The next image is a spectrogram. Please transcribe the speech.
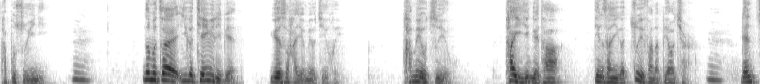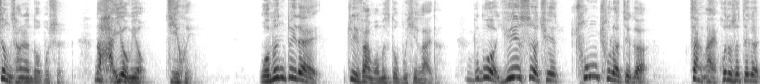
它不属于你。嗯，那么在一个监狱里边，约瑟还有没有机会？他没有自由。他已经给他钉上一个罪犯的标签嗯，连正常人都不是，那还有没有机会？我们对待罪犯，我们是都不信赖的。不过约瑟却冲出了这个障碍，或者说这个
